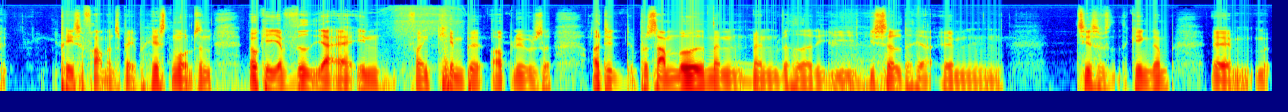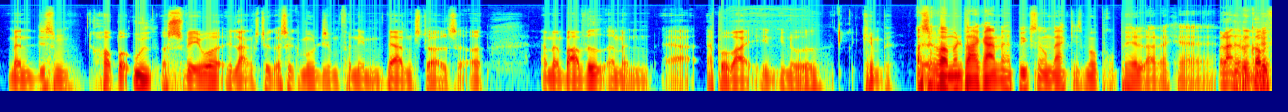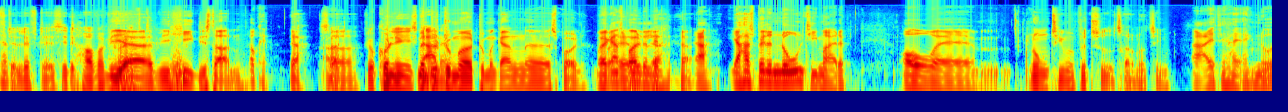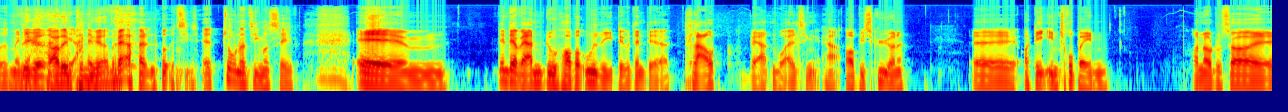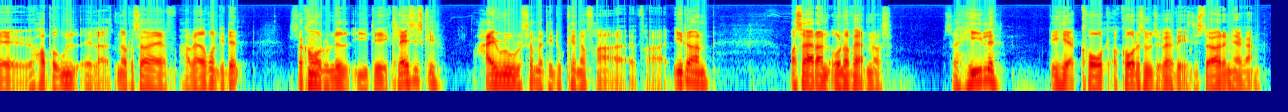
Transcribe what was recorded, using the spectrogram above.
pacer frem og tilbage på hesten, hvor sådan, okay, jeg ved, jeg er inde for en kæmpe oplevelse, og det er på samme måde, man, man hvad hedder det, i, i Zelda her, øhm, Tears of the Kingdom, øhm, man ligesom hopper ud og svæver et langt stykke, og så kan man ligesom fornemme verdens størrelse, og at man bare ved, at man er, er på vej ind i noget kæmpe. Og så går man bare i gang med at bygge sådan nogle mærkelige små propeller, der kan Hvor langt er du kommet? løfte, løfte sit hovercraft. Vi er, vi er helt i starten. Okay. Ja, så... Så. Du har kun lige Men startet. du, du, må, du må gerne uh, spoile. Må jeg gerne spoile det lidt? Ja, ja. Ja, jeg har spillet nogle timer af det. Og øh, Nogle timer betyder 300 timer. ej, det har jeg ikke nået, men Det er jeg, ret har- jeg har imponerende. i hvert fald nået har 200 timer save. Øh, den der verden, du hopper ud i, det er jo den der cloud-verden, hvor alting er oppe i skyerne. Øh, og det er introbanen. Og når du så øh, hopper ud, eller når du så er, har været rundt i den, så kommer du ned i det klassiske Hyrule, som er det, du kender fra, fra etteren. Og så er der en underverden også. Så hele det her kort, og kortet ser ud til at være væsentligt større den her gang.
